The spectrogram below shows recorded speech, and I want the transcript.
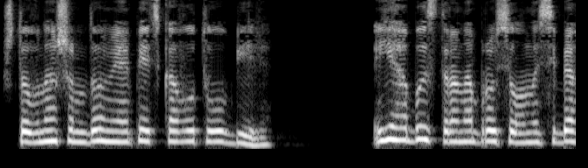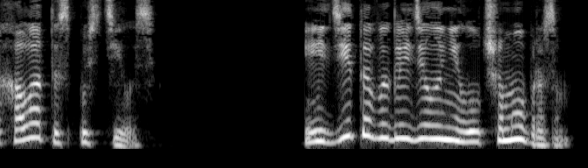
что в нашем доме опять кого-то убили. Я быстро набросила на себя халат и спустилась. Эдита выглядела не лучшим образом.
